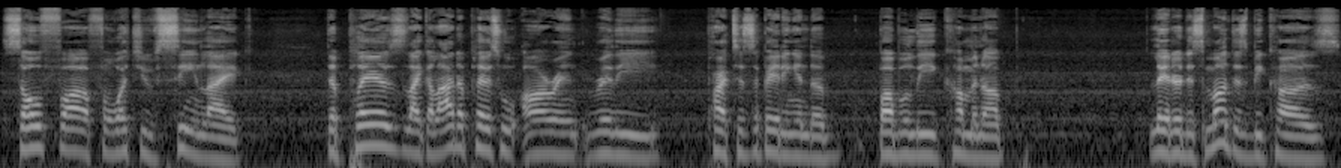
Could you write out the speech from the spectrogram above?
so far from what you've seen, like the players, like a lot of players who aren't really participating in the bubble league coming up later this month is because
